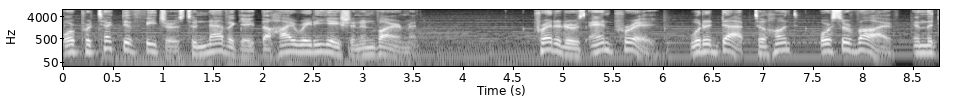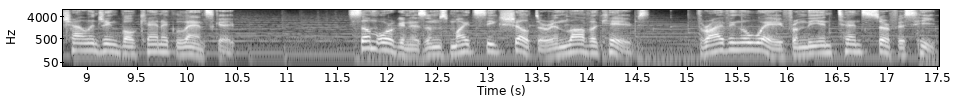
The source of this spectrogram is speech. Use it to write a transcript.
or protective features to navigate the high radiation environment. Predators and prey would adapt to hunt or survive in the challenging volcanic landscape. Some organisms might seek shelter in lava caves thriving away from the intense surface heat.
